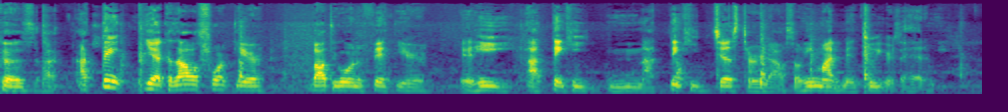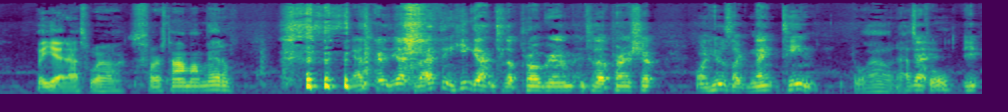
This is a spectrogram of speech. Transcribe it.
because I, I think yeah, because I was fourth year, about to go into fifth year, and he I think he mm, I think he just turned out, so he might have been two years ahead of me. But yeah, that's where I, first time I met him. Yeah, that's crazy. Yeah, because I think he got into the program, into the apprenticeship when he was like 19. Wow, that's Yeah, cool. He,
